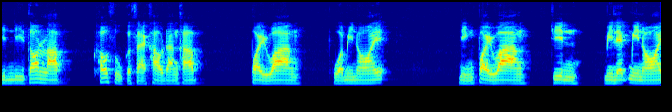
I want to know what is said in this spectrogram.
ยินดีต้อนรับเข้าสู่กระแสข่าวดังครับ ปล่อยวาง ผัวมีน้อย หนิงปล่อยวาง จิน มีเล็กมีน้อย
